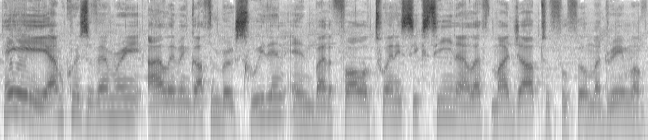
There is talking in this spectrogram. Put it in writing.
Hey, I'm Chris Ovemery. I live in Gothenburg, Sweden, and by the fall of 2016, I left my job to fulfill my dream of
